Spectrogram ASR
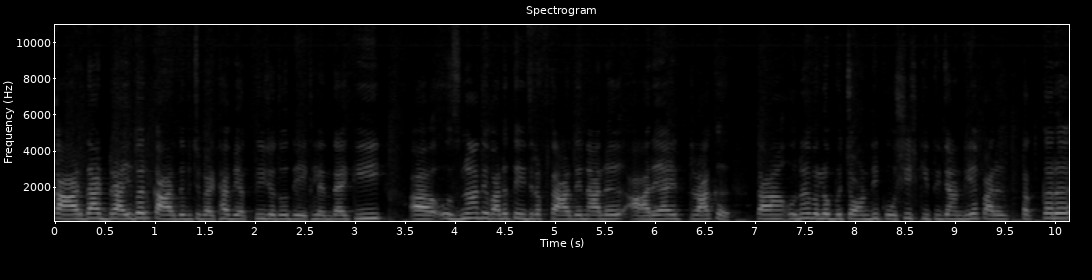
ਕਾਰ ਦਾ ਡਰਾਈਵਰ ਕਾਰ ਦੇ ਵਿੱਚ ਬੈਠਾ ਵਿਅਕਤੀ ਜਦੋਂ ਦੇਖ ਲੈਂਦਾ ਹੈ ਕਿ ਉਸਨਾਂ ਦੇ ਵੱਲ ਤੇਜ਼ ਰਫ਼ਤਾਰ ਦੇ ਨਾਲ ਆ ਰਿਹਾ ਹੈ ਟਰੱਕ, ਤਾਂ ਉਹਨਾਂ ਵੱਲੋਂ ਬਚਾਉਣ ਦੀ ਕੋਸ਼ਿਸ਼ ਕੀਤੀ ਜਾਂਦੀ ਹੈ, ਪਰ ਟੱਕਰ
